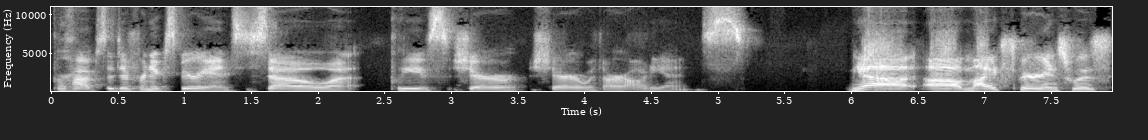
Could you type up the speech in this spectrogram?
perhaps a different experience. So please share share with our audience. Yeah, uh, my experience was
